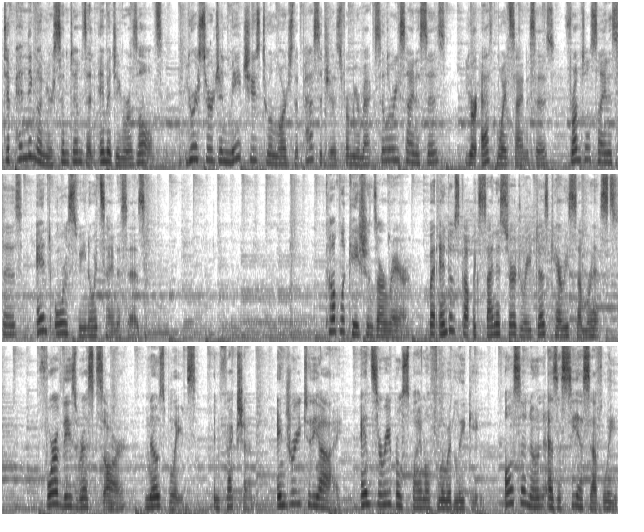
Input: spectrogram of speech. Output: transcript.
Depending on your symptoms and imaging results, your surgeon may choose to enlarge the passages from your maxillary sinuses, your ethmoid sinuses, frontal sinuses, and or sphenoid sinuses. Complications are rare, but endoscopic sinus surgery does carry some risks. Four of these risks are nosebleeds, infection, injury to the eye, and cerebral spinal fluid leaking, also known as a CSF leak.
